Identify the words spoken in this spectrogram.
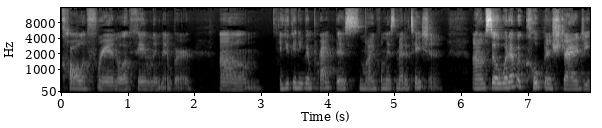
call a friend or a family member. Um, and you can even practice mindfulness meditation. Um, so whatever coping strategy,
